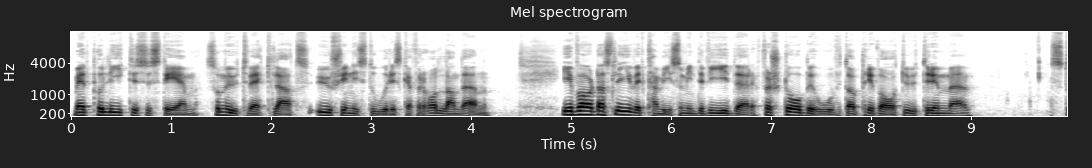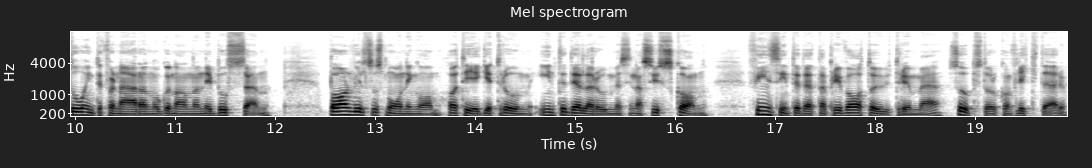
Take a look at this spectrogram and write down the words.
med ett politiskt system som utvecklats ur sin historiska förhållanden. I vardagslivet kan vi som individer förstå behovet av privat utrymme. Stå inte för nära någon annan i bussen. Barn vill så småningom ha ett eget rum, inte dela rum med sina syskon. Finns inte detta privata utrymme så uppstår konflikter.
